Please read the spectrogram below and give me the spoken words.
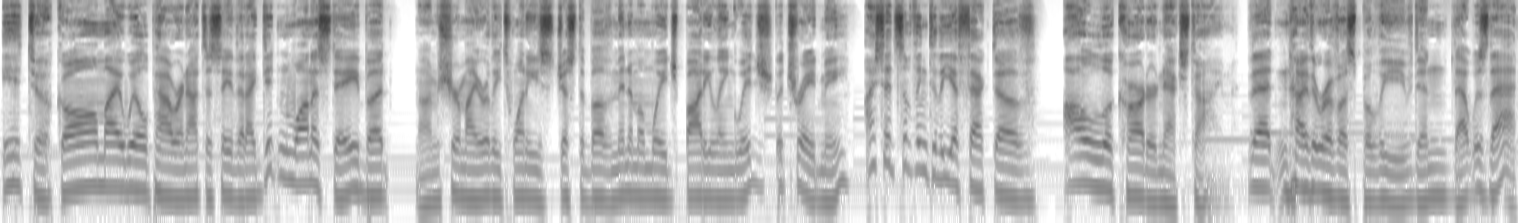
It took all my willpower not to say that I didn't want to stay, but I'm sure my early 20s, just above minimum wage body language, betrayed me. I said something to the effect of, I'll look harder next time. That neither of us believed, and that was that.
